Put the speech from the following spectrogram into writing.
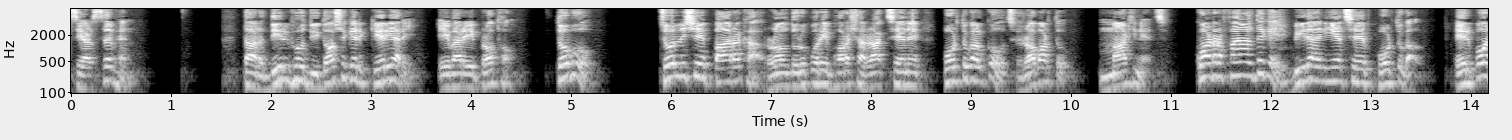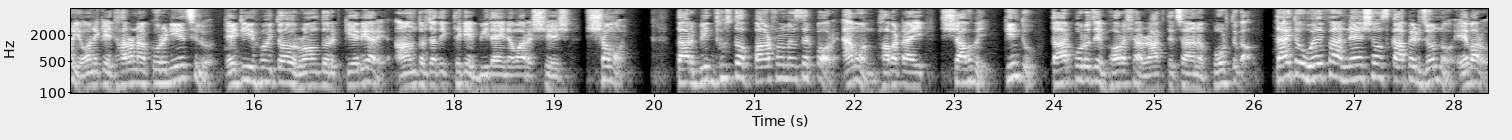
সিআর সেভেন। তার দীর্ঘ দুই দশকের কেরিয়ারে এবার প্রথম। তবুও চল্লিশে পা রাখা রোনালদোর উপরে ভরসা রাখছেন Portugal coach Roberto Martinez. Quarter final থেকে বিদায় নিয়েছে পর্তুগাল। এরপরই অনেকে ধারণা করে নিয়েছিল এটি হয়তো রোনালদোর কেরিয়ারে আন্তর্জাতিক থেকে বিদায় নেওয়ার শেষ সময়। তার বিধ্বস্ত পারফরমেন্সের পর এমন ভাবাটাই স্বাভাবিক, কিন্তু তারপরে যে ভরসা রাখতে চান পর্তুগাল, তাই তো ওয়েফা নেশনস কাপের জন্য এবারও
